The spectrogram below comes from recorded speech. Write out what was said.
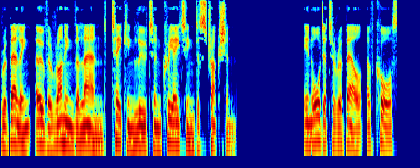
rebelling, overrunning the land, taking loot and creating destruction. In order to rebel, of course,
